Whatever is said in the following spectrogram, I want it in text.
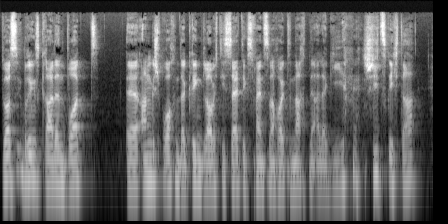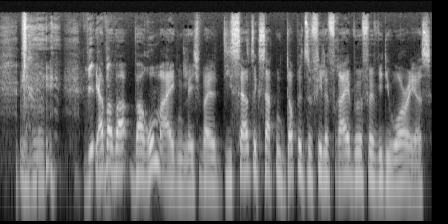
du hast übrigens gerade ein Wort äh, angesprochen, da kriegen, glaube ich, die Celtics-Fans nach heute Nacht eine Allergie. Schiedsrichter. Mhm. wie, ja, aber wa warum eigentlich? Weil die Celtics hatten doppelt so viele Freiwürfe wie die Warriors.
